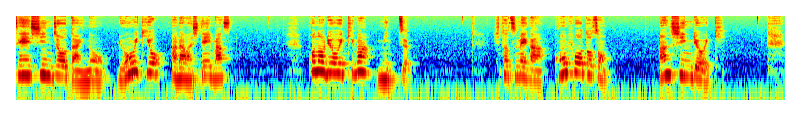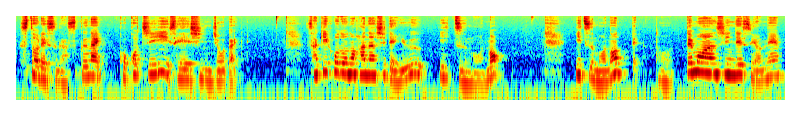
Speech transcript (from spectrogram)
精神状態の領域を表しています。この領域は3つ。1つ目がコンフォートゾーン。安心領域。ストレスが少ない。心地いい精神状態。先ほどの話で言ういつもの。いつものってとっても安心ですよね。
